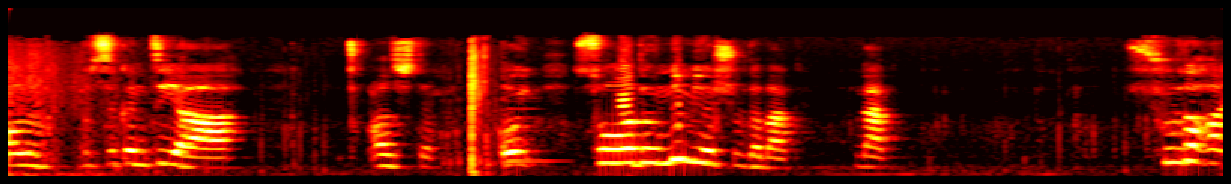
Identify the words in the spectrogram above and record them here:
oğlum bu sıkıntı ya. Al işte. O sola döndüm ya şurada bak. Bak. Şurada ha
